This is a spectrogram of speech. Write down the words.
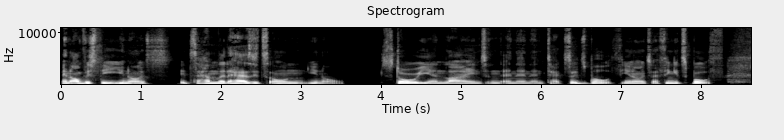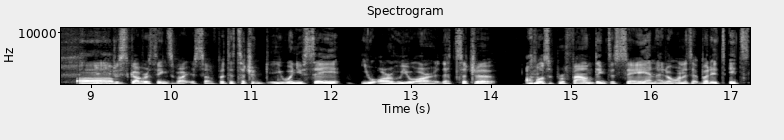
and obviously you know it's it's hamlet has its own you know story and lines and and and, and text so it's both you know it's i think it's both Yeah, you um discover things about yourself. But that's such a when you say you are who you are, that's such a almost a profound thing to say. And I don't want to say, but it's it's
